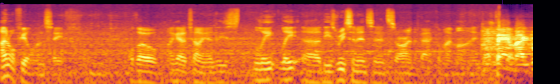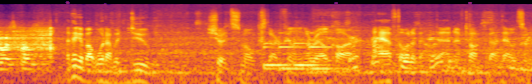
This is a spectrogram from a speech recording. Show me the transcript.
I don't feel unsafe. Although I got to tell you, these late, late, uh, these recent incidents are in the back of my mind. I think, Stand back, doors closed. I think about what I would do should smoke start filling a rail car. I have thought about that, and I've talked about that with some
